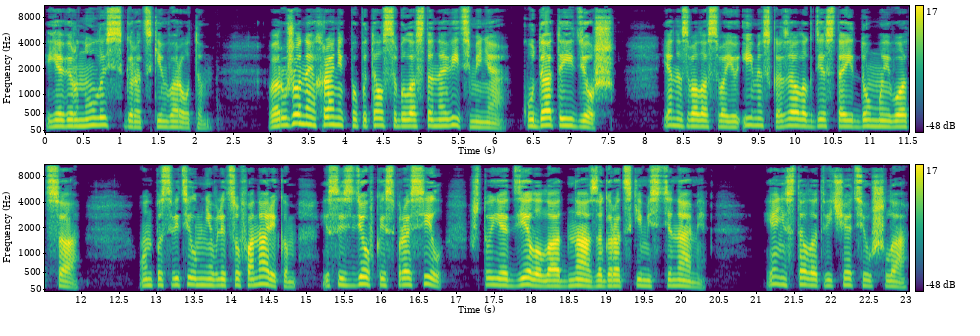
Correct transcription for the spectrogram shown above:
и я вернулась к городским воротам. Вооруженный охранник попытался был остановить меня. «Куда ты идешь?» Я назвала свое имя, сказала, где стоит дом моего отца. Он посветил мне в лицо фонариком и с издевкой спросил, что я делала одна за городскими стенами — я не стала отвечать и ушла.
